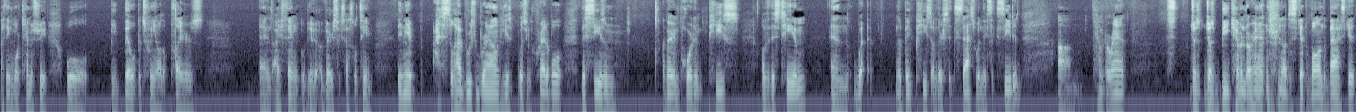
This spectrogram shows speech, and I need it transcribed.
I think more chemistry will be built between all the players, and I think it will be a very successful team. They need. I still have Bruce Brown. He was incredible this season. A very important piece of this team, and what the big piece of their success when they succeeded. Um, Kevin Durant just just be Kevin Durant, you know, just get the ball in the basket,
